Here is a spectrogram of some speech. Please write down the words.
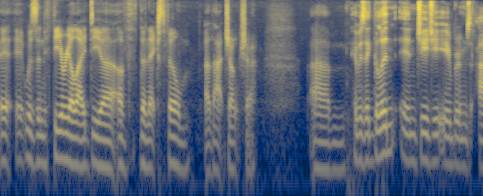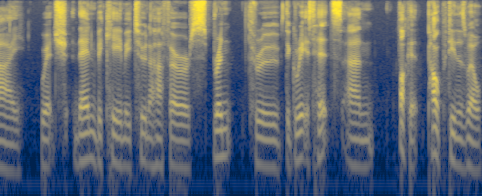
It, it was an ethereal idea of the next film at that juncture. Um, It was a glint in J.J. Abrams' eye, which then became a two and a half hour sprint through the greatest hits and fuck it, Palpatine as well.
